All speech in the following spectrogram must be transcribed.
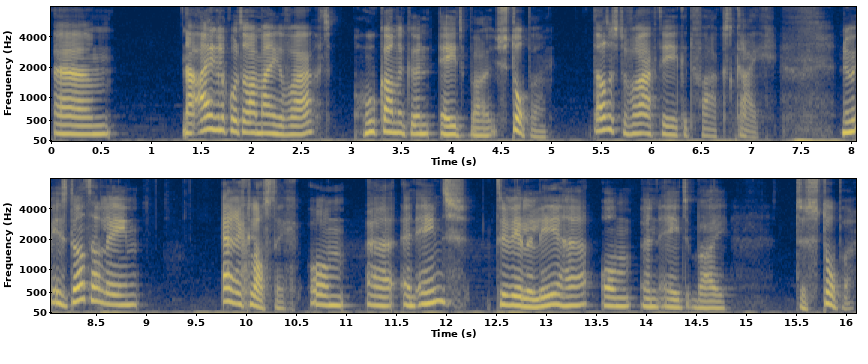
Ehm, nou, eigenlijk wordt er aan mij gevraagd: hoe kan ik een eetbui stoppen? Dat is de vraag die ik het vaakst krijg. Nu is dat alleen erg lastig om uh, ineens te willen leren om een eetbui te stoppen.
